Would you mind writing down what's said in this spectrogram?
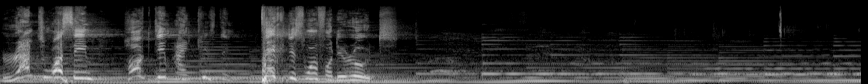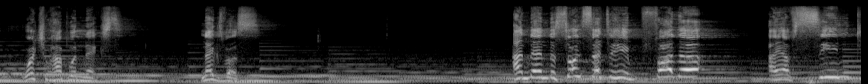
Ran towards him, hugged him, and kissed him. Take this one for the road. What should happen next? Next verse. And then the son said to him, Father, I have sinned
